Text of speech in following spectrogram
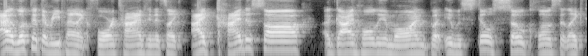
I looked at the replay like four times and it's like I kind of saw a guy holding him on but it was still so close that like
